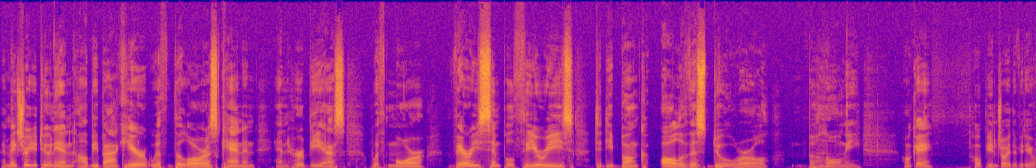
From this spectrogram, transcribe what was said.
And make sure you tune in. I'll be back here with Dolores Cannon and her BS with more very simple theories to debunk all of this dual world baloney. Okay? Hope you enjoyed the video.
